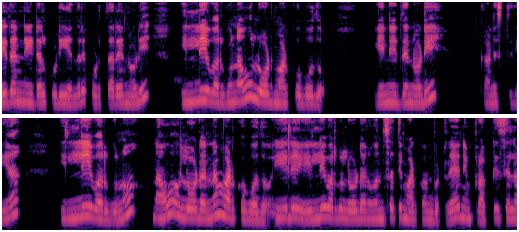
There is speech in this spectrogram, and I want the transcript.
ಐರನ್ ನೀಡಲ್ ಕೊಡಿ ಅಂದರೆ ಕೊಡ್ತಾರೆ ನೋಡಿ. ಇಲ್ಲಿವರೆಗೂ ನಾವು ಲೋಡ್ ಮಾಡ್ಕೋಬೋದು. ಏನಿದೆ ನೋಡಿ? ಕಾಣಿಸ್ತಿದೆಯಾ? ಇಲ್ಲಿವರೆಗೂ ನಾವು ಲೋಡನ್ನು ಮಾಡ್ಕೋಬೋದು. ಇಲ್ಲಿ, ಇಲ್ಲಿವರೆಗೂ ಲೋಡನ್ನು ಒಂದು ಸತಿ ಮಾಡ್ಕೊಂಡ್ಬಿಟ್ರೆ ನಿಮ್ಮ ಪ್ರಾಕ್ಟೀಸ್ ಎಲ್ಲ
